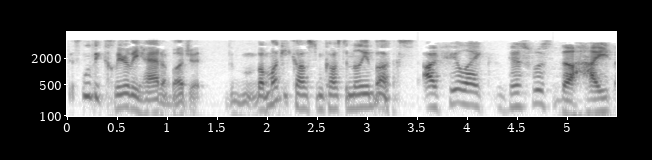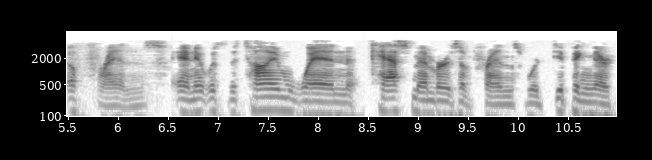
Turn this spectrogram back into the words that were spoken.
this movie clearly had a budget. The, monkey costume cost a million bucks. I feel like this was the height of Friends, and it was the time when cast members of Friends were dipping their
